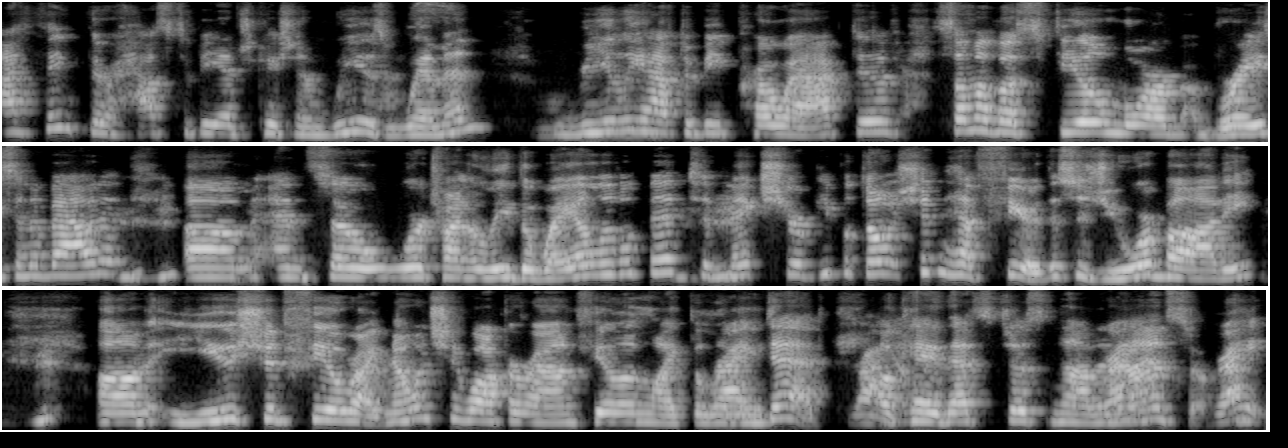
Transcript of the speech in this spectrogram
I think there has to be education, and we as women really have to be proactive. Some of us feel more brazen about it, Mhm. um, and so we're trying to lead the way a little bit to Mhm. make sure people don't shouldn't have fear. This is your body. Mhm. Um, you should feel right. No one should walk around feeling like the living Right. dead. Right. Okay, that's just not an Right. answer. Right.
